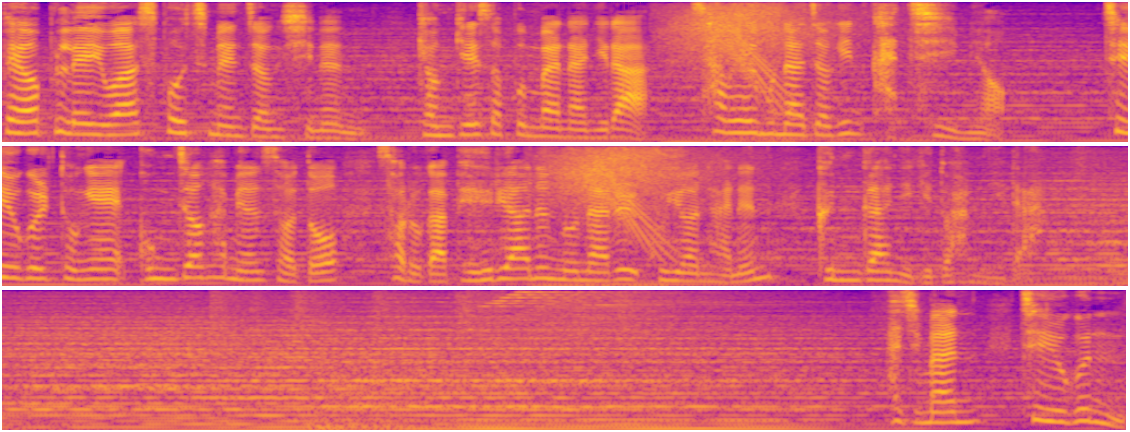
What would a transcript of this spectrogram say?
페어플레이와 스포츠맨 정신은 경기에서뿐만 아니라 사회문화적인 가치이며 체육을 통해 공정하면서도 서로가 배려하는 문화를 구현하는 근간이기도 합니다. 하지만 체육은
